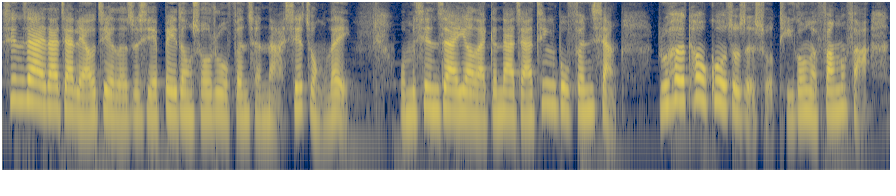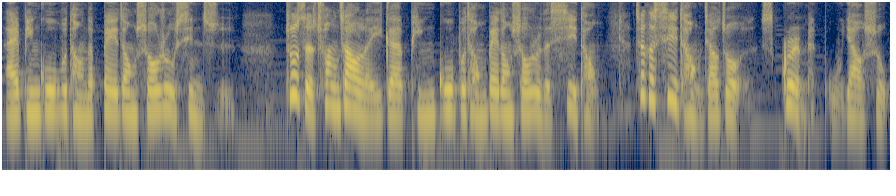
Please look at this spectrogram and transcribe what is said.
现在大家了解了这些被动收入分成哪些种类，我们现在要来跟大家进一步分享，如何透过作者所提供的方法来评估不同的被动收入性质。作者创造了一个评估不同被动收入的系统，这个系统叫做 SCRIMP 五要素。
